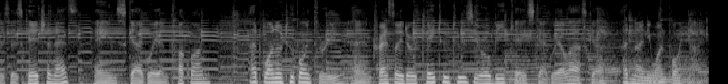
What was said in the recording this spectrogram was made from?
This is KHNS, Haines, Skagway, and Klukwan at 102.3 and translator K220BK Skagway, Alaska at 91.9.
